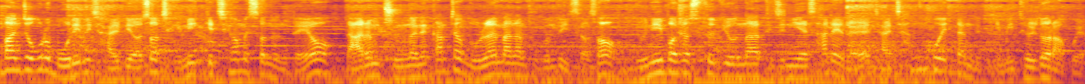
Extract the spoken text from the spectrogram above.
전반적으로 몰입이 잘 되어서 재미있게 체험했었는데요. 나름 중간에 깜짝 놀랄만한 부분도 있어서 유니버셜 스튜디오나 디즈니의 사례를 잘 참고했다는 느낌이 들더라고요.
